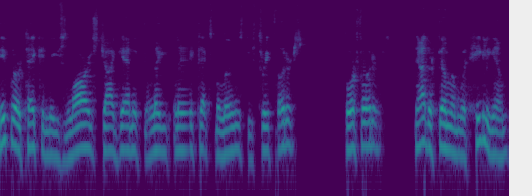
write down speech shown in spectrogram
People are taking these large, gigantic latex balloons, these three footers, four footers. Now they're filling them with helium,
